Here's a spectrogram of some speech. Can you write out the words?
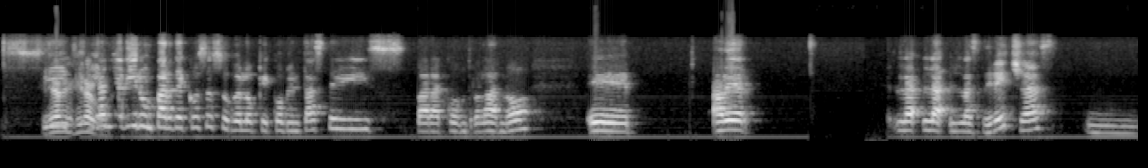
Sí, ¿Querías decir quería algo? añadir un par de cosas sobre lo que comentasteis para controlar, ¿no? Eh, a ver, la- la- las derechas, mm, mm,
